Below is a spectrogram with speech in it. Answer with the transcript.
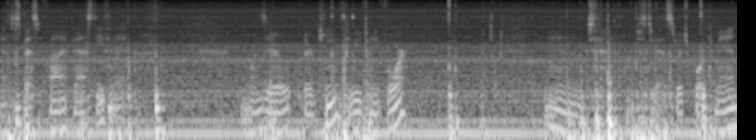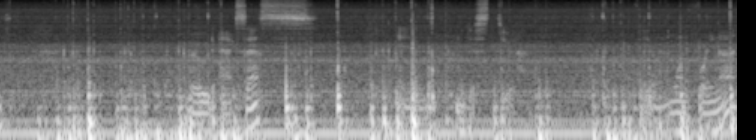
have to specify fast Ethernet. 1013 through 24. And just do that switch port command. Mode access. And we'll just do VLAN 149.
